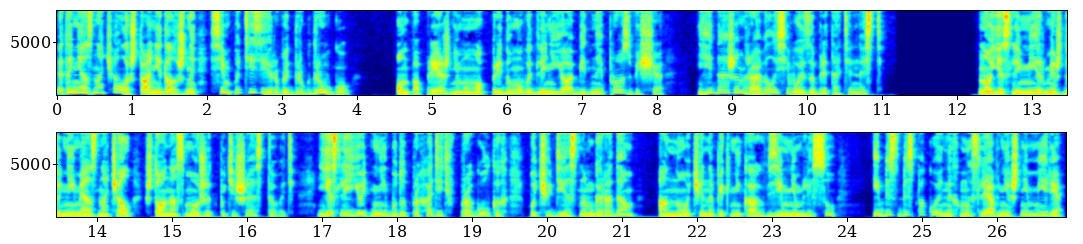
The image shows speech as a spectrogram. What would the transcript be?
это не означало, что они должны симпатизировать друг другу. Он по-прежнему мог придумывать для нее обидные прозвища – Ей даже нравилась его изобретательность. Но если мир между ними означал, что она сможет путешествовать, если ее дни будут проходить в прогулках по чудесным городам, а ночи на пикниках в зимнем лесу, и без беспокойных мыслей о внешнем мире,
